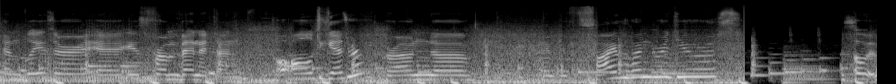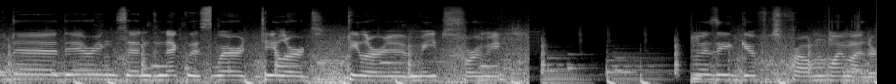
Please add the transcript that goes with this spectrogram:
And blazer uh, is from Benetton. All together, around uh, maybe 500 euros. Oh, the, the earrings and necklace were tailored, tailor made for me. It was a gift from my mother.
